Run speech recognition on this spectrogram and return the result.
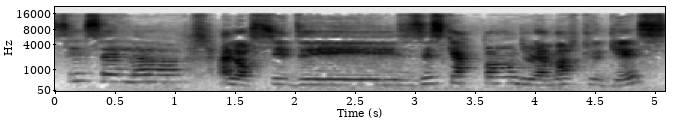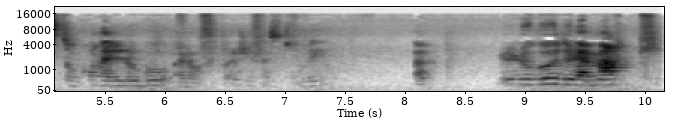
c'est celle-là. Alors, c'est des escarpins de la marque Guess. Donc, on a le logo. Alors, faut pas que j'efface tomber. Hop. Le logo de la marque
